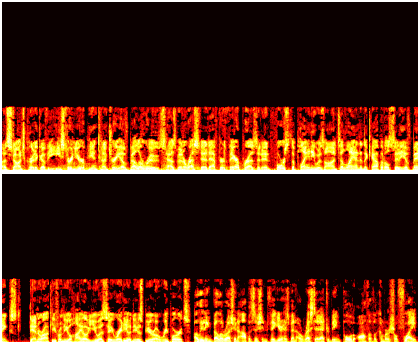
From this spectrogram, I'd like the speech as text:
A staunch critic of the Eastern European country of Belarus has been arrested after their president forced the plane he was on to land in the capital city of Minsk. Dan Rocky from the Ohio USA Radio News Bureau reports. A leading Belarusian opposition figure has been arrested after being pulled off of a commercial flight.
